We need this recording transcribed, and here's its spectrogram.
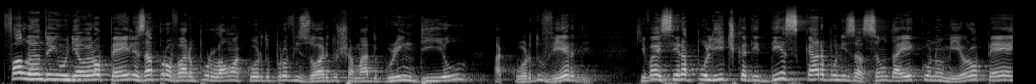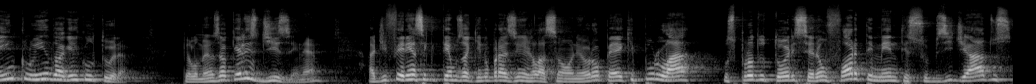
Falando em União Europeia, eles aprovaram por lá um acordo provisório do chamado Green Deal, Acordo Verde, que vai ser a política de descarbonização da economia europeia, incluindo a agricultura. Pelo menos é o que eles dizem, né? A diferença que temos aqui no Brasil em relação à União Europeia é que por lá os produtores serão fortemente subsidiados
